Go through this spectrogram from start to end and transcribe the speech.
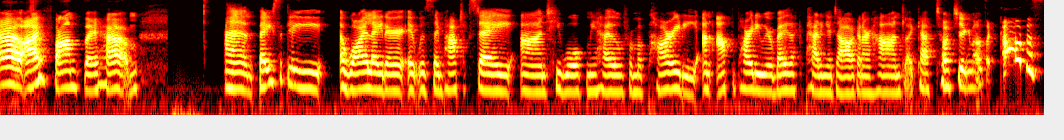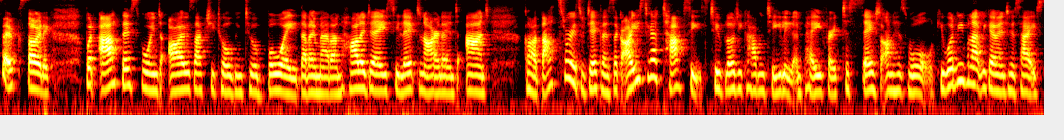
Oh, I fancy him. And basically, a while later, it was St. Patrick's Day, and he walked me home from a party. And at the party, we were both like petting a dog, and our hand like kept touching. And I was like, "Oh, this is so exciting!" But at this point, I was actually talking to a boy that I met on holidays. He lived in Ireland, and God, that story is ridiculous. Like I used to get taxis to bloody Cabinteely and pay for it to sit on his wall. He wouldn't even let me go into his house.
